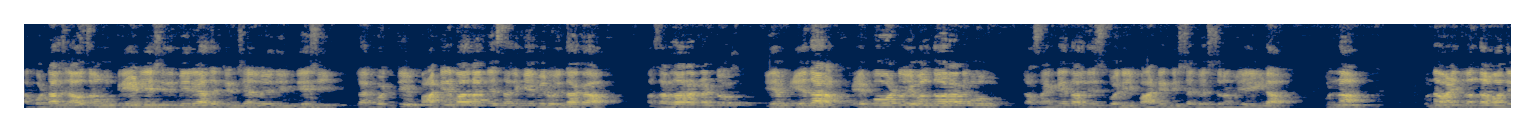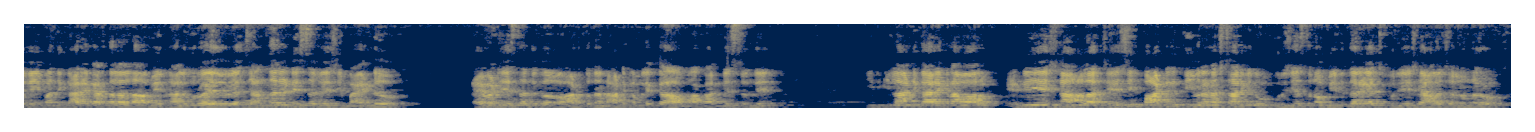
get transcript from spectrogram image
ఆ కొట్టాల్సిన అవసరం క్రియేట్ చేసేది మీరే అదే టెన్షన్లు ఇది చేసి ఇలా కొట్టి పార్టీని బదనాం చేసేందుకే మీరు ఇందాక ఆ సర్దార్ అన్నట్టు ఏ ఏ ద్వారా ఏ పోవట్టు ఎవరి ద్వారా నువ్వు సంకేతాలు తీసుకొని పార్టీని డిస్టర్బ్ చేస్తున్నాం. ఈడ ఉన్న ఉన్న ఐదు వందల మంది వెయ్యి మంది కార్యకర్తలల్లో మీరు నలుగురు ఐదుగురు కలిసి అందరినీ డిస్టర్బ్ చేసి మైండ్ డైవర్ట్ చేసేందుకు ఆడుతున్న నాటకం లెక్క మాకు అనిపిస్తుంది. ఇలాంటి కార్యక్రమాలు ఎన్ని చేసినా అలా చేసి పార్టీని తీవ్ర నష్టానికి నువ్వు గురి చేస్తున్నావు. మీరిద్దరు కలిసి గురి చేసే ఆలోచనలు ఉన్నారు.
